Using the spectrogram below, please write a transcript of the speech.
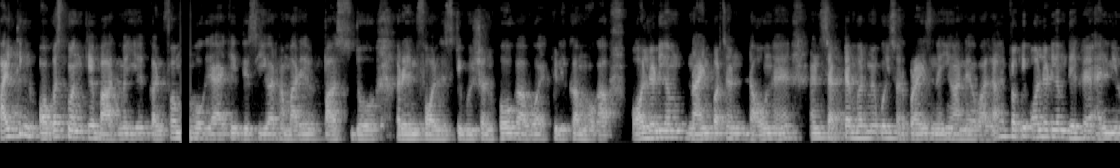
I think August month के बाद में ये कंफर्म हो गया है कि दिस ईयर हमारे पास जो रेनफॉल डिस्ट्रीब्यूशन होगा, वो एक्चुअली कम होगा। ऑलरेडी हम नाइन परसेंट डाउन है एंड सेप्टेम्बर में कोई सरप्राइज़ नहीं आने वाला है, क्योंकि ऑलरेडी हम देख रहे हैं एल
